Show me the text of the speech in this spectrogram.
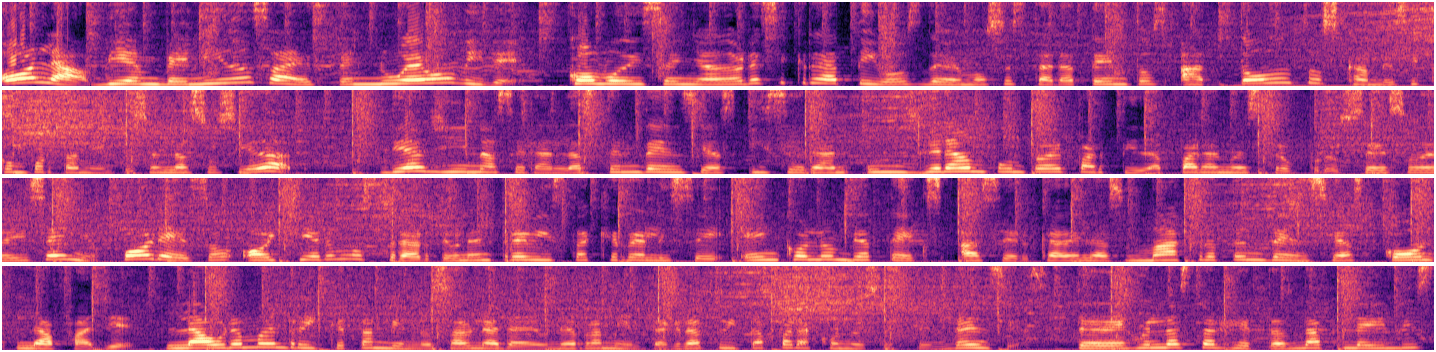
Hola, bienvenidos a este nuevo video. Como diseñadores y creativos debemos estar atentos a todos los cambios y comportamientos en la sociedad. De allí nacerán las tendencias y serán un gran punto de partida para nuestro proceso de diseño. Por eso, hoy quiero mostrarte una entrevista que realicé en Colombia Tex acerca de las macro tendencias con Lafayette. Laura Manrique también nos hablará de una herramienta gratuita para conocer tendencias. Te dejo en las tarjetas la playlist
